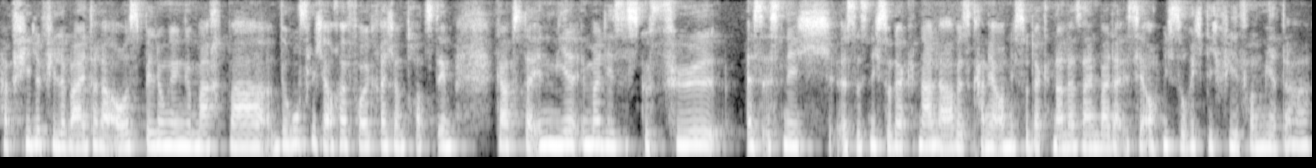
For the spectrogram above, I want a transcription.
habe viele, viele weitere Ausbildungen gemacht, war beruflich auch erfolgreich und trotzdem gab es da in mir immer dieses Gefühl, es ist nicht, es ist nicht so der Knaller, aber es kann ja auch nicht so der Knaller sein, weil da ist ja auch nicht so richtig viel von mir da.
